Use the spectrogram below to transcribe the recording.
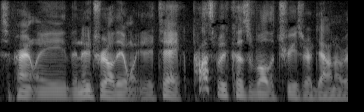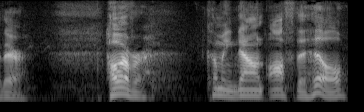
is apparently the new trail they want you to take possibly because of all the trees that are down over there. However coming down off the hill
